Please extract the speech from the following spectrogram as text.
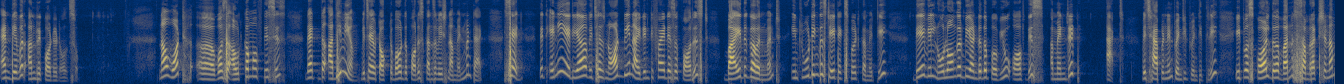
and they were unrecorded also. Now what uh, was the outcome of this is that the Adhiniyam, which I have talked about, the Forest Conservation Amendment Act, said that any area which has not been identified as a forest by the government including the state expert committee, they will no longer be under the purview of this amended act, which happened in 2023. It was called the Van Samrakshanam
